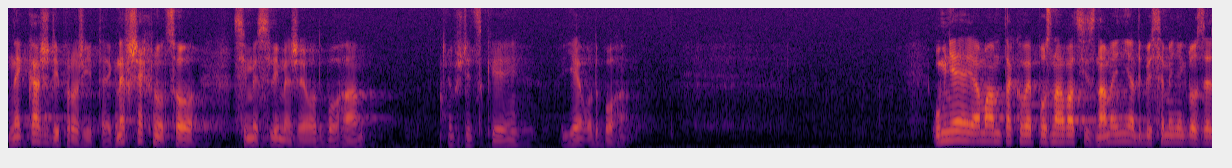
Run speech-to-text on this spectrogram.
ne každý prožitek, ne všechno, co si myslíme, že je od Boha, vždycky je od Boha. U mě já mám takové poznávací znamení a kdyby se mi někdo eh,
